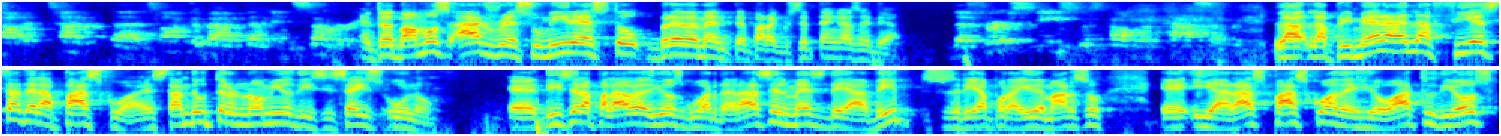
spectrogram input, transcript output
talk, talk, uh, talk about them in summary. Entonces vamos a resumir esto brevemente para que usted tenga esa idea. The first feast was called the Passover feast. La, la primera es la fiesta de la Pascua. Está en Deuteronomio 16.1. Eh, dice la palabra de Dios, guardarás el mes de Aviv, eso sería por ahí de marzo, eh, y harás Pascua de Jehová tu Dios,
